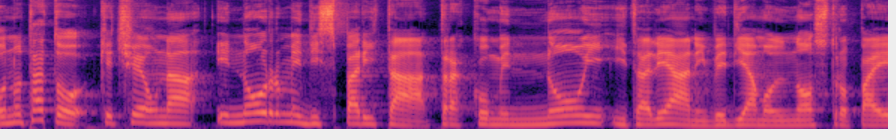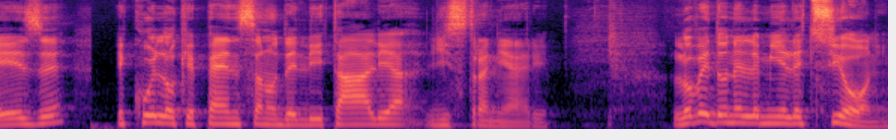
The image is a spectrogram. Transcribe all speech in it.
ho notato che c'è una enorme disparità tra come noi italiani vediamo il nostro paese e quello che pensano dell'Italia gli stranieri. Lo vedo nelle mie lezioni.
